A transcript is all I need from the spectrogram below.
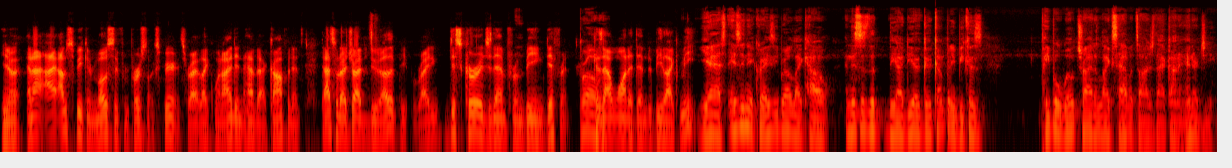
you know and I, I i'm speaking mostly from personal experience right like when i didn't have that confidence that's what i tried to do to other people right discourage them from being different Bro. because i wanted them to be like me Yes, isn't it crazy, bro? Like how, and this is the the idea of good company because people will try to like sabotage that kind of energy.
